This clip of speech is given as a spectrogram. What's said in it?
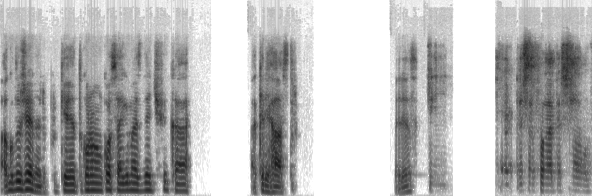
Algo do gênero, porque tu não consegue mais identificar aquele rastro. Beleza? A pessoa falar, pessoal,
